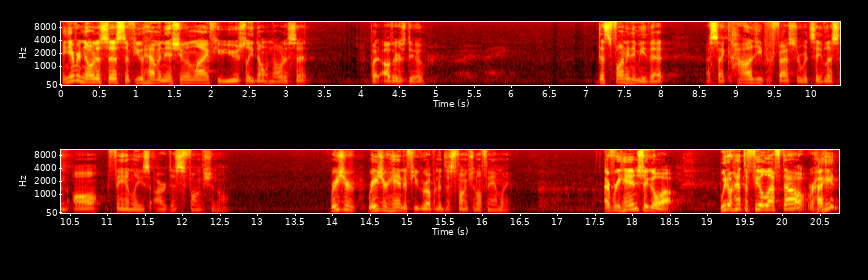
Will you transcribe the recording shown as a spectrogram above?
And you ever notice this? If you have an issue in life, you usually don't notice it, but others do. That's funny to me that a psychology professor would say, listen, all families are dysfunctional. Raise your, raise your hand if you grew up in a dysfunctional family. Every hand should go up. We don't have to feel left out, right?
